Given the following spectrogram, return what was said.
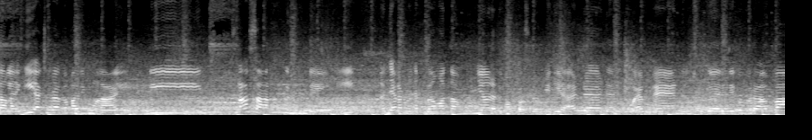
sebentar lagi acara bakal dimulai di Selasar Gedung D ini. Nanti akan banyak banget tamunya dari Kompas Gramedia ada, dari UMN dan juga dari beberapa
